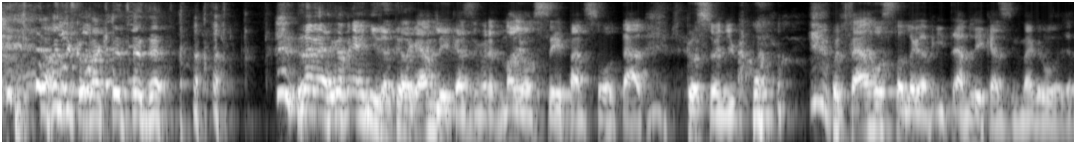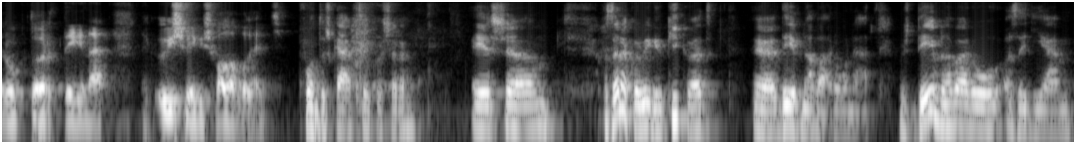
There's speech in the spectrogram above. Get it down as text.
Adjuk a maketedet. Remélem, ennyire tényleg emlékezzünk, mert nagyon szépen szóltál. Köszönjük, hogy felhoztad, legalább itt emlékezzünk meg róla, hogy a rock történet. Ő is végig is valahol egy Fontos KFC kosara. És a zenekar végül kikölt Dave Navarro-nál. Most Dave Navarro az egy ilyen,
